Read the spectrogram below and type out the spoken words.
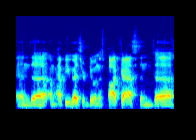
and uh, I'm happy you guys are doing this podcast, and uh,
